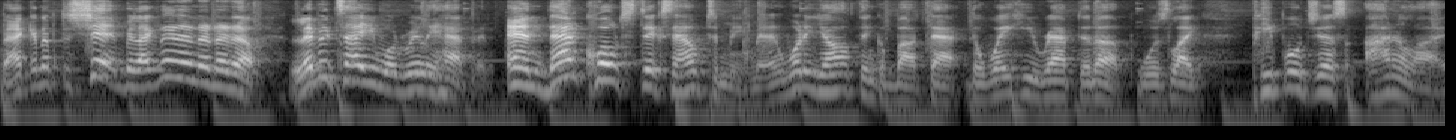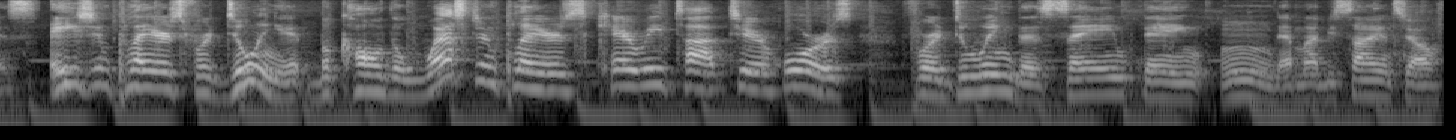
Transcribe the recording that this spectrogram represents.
backing up the shit and be like, no, no, no, no, no. Let me tell you what really happened. And that quote sticks out to me, man. What do y'all think about that? The way he wrapped it up was like, people just idolize Asian players for doing it, but call the Western players carry top tier whores for doing the same thing. Mm, that might be science, y'all.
